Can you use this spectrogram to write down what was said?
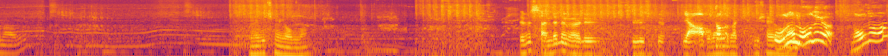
abi. Ne biçim yol lan? Değil mi? Sende de mi öyle gözüküyor? Ya aptal. Ulan bak bir şey var. Oğlum ne oluyor? Ne oluyor lan?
